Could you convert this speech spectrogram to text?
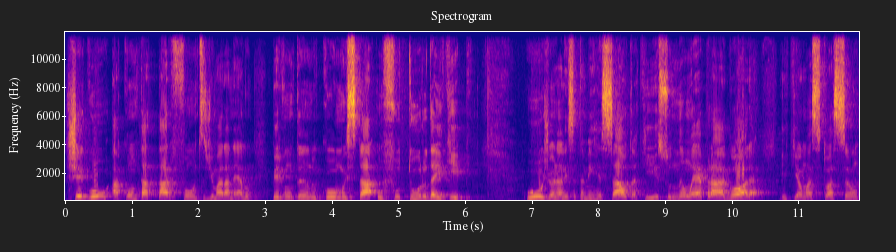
chegou a contatar fontes de Maranello perguntando como está o futuro da equipe. O jornalista também ressalta que isso não é para agora e que é uma situação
